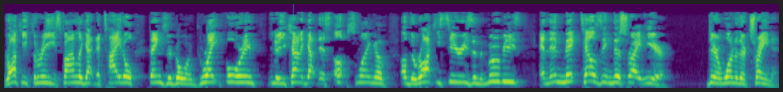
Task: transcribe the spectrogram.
Rocky 3, he's finally got the title. Things are going great for him. You know, you kind of got this upswing of, of the Rocky series and the movies. And then Mick tells him this right here during one of their training.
